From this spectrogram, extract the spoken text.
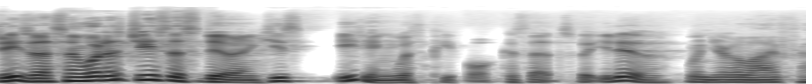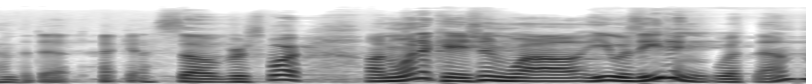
Jesus. And what is Jesus doing? He's eating with people because that's what you do when you're alive from the dead, I guess. So, verse 4 on one occasion, while he was eating with them,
